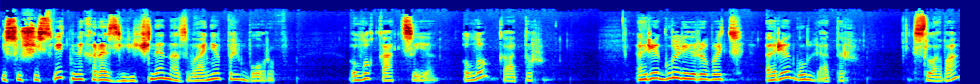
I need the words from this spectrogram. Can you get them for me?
и существительных различные названия приборов. Локация, локатор, регулировать, регулятор. Слова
